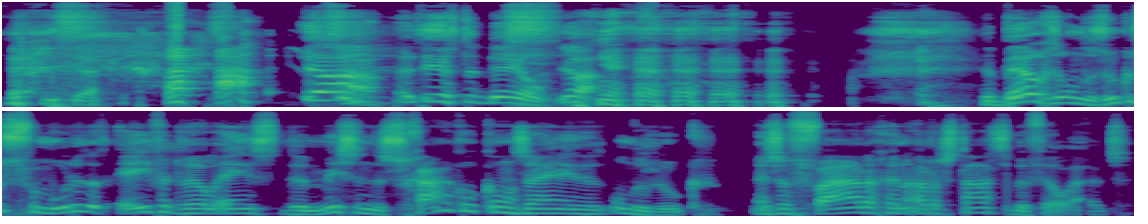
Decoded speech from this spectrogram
ja, het eerste deel. Ja. De Belgische onderzoekers vermoeden dat Evert wel eens de missende schakel kan zijn in het onderzoek. En ze vaardigen een arrestatiebevel uit.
